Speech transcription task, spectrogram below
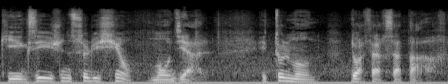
qui exige une solution mondiale et tout le monde doit faire sa part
